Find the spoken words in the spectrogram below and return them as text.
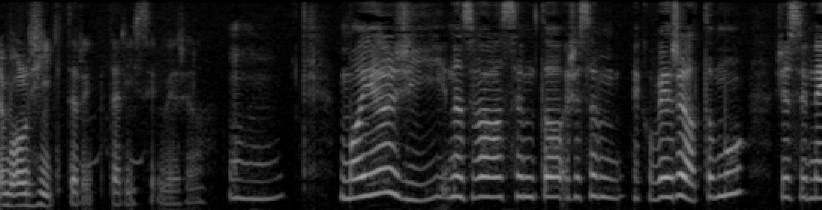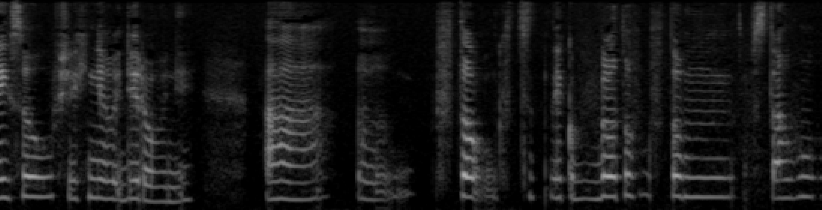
Nebo lží, který, který jsi uvěřila? Mhm. Moje lží, nazvala jsem to, že jsem jako věřila tomu, že si nejsou všichni lidi rovni. A eh, v tom, jako bylo to v tom vztahu,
